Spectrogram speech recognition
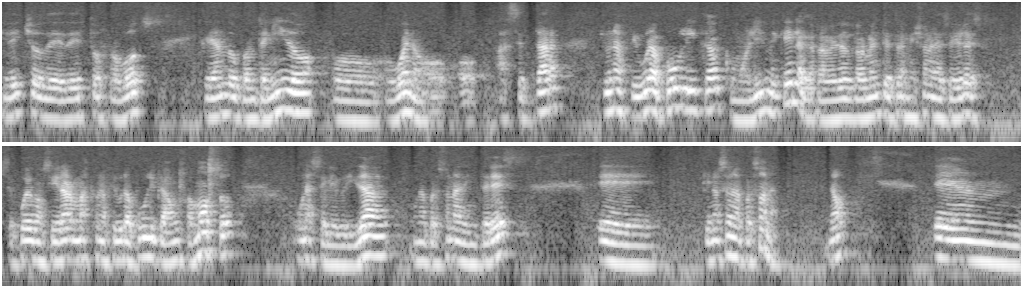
el hecho de, estos robots creando contenido o, bueno, o, aceptar que una figura pública como Lil Miquela, que realmente 3 millones de seguidores, se puede considerar más que una figura pública, un famoso, una celebridad, una persona de interés, eh, que no sea una persona, ¿no? Em,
